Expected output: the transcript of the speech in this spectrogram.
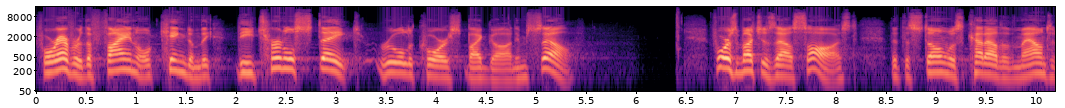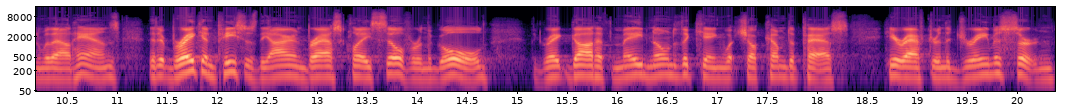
forever. The final kingdom, the, the eternal state, ruled, of course, by God Himself. For as much as thou sawest that the stone was cut out of the mountain without hands, that it brake in pieces the iron, brass, clay, silver, and the gold, the great God hath made known to the king what shall come to pass hereafter, and the dream is certain,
